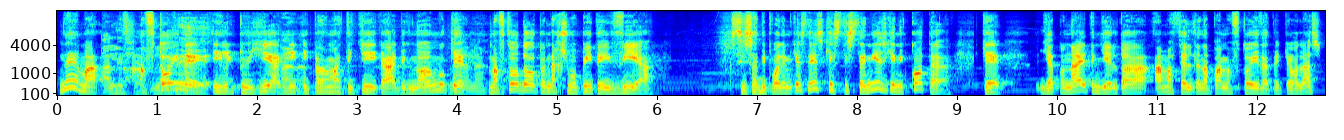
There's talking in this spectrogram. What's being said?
Ναι, μα Αλήθεια, αυτό δηλαδή- είναι η λειτουργία, Ναι, η, ναι. η πραγματική, κατά τη γνώμη μου, και Ναι, ναι. με αυτόν τον τρόπο πρέπει να χρησιμοποιείται η βία στις αντιπολεμικές ταινίες και στις ταινίες γενικότερα. Και για τον Nightingale τώρα, άμα θέλετε να πάμε, αυτό είδατε κιόλας,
